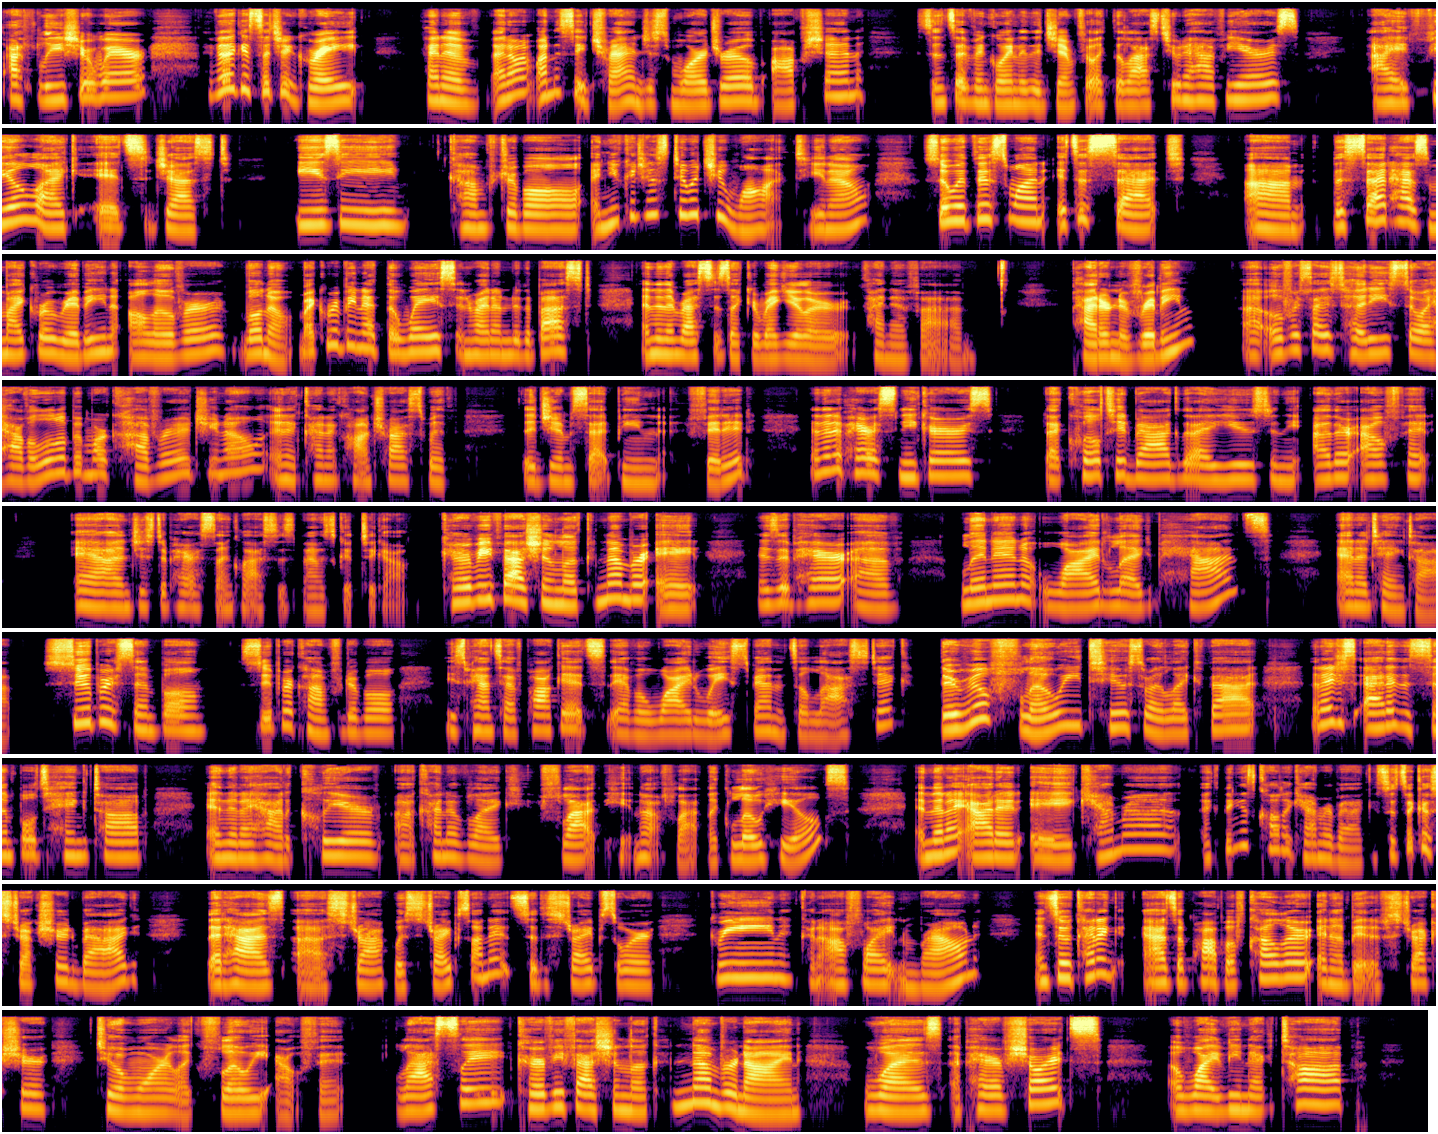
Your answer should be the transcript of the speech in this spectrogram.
athleisure wear. I feel like it's such a great kind of, I don't want to say trend, just wardrobe option since I've been going to the gym for like the last two and a half years. I feel like it's just easy, comfortable, and you can just do what you want, you know? So with this one, it's a set. Um, the set has micro ribbing all over. Well, no, micro ribbing at the waist and right under the bust, and then the rest is like a regular kind of uh, pattern of ribbing. Uh, oversized hoodie, so I have a little bit more coverage, you know, and it kind of contrasts with the gym set being fitted. And then a pair of sneakers, that quilted bag that I used in the other outfit, and just a pair of sunglasses, and I was good to go. Curvy fashion look number eight is a pair of linen wide leg pants and a tank top. Super simple, super comfortable. These pants have pockets, they have a wide waistband that's elastic. They're real flowy too, so I like that. Then I just added the simple tank top, and then I had a clear, uh, kind of like flat, not flat, like low heels. And then I added a camera, I think it's called a camera bag. So it's like a structured bag that has a strap with stripes on it. So the stripes were green, kind of off white, and brown. And so it kind of adds a pop of color and a bit of structure to a more like flowy outfit. Lastly, curvy fashion look number nine was a pair of shorts, a white v neck top,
